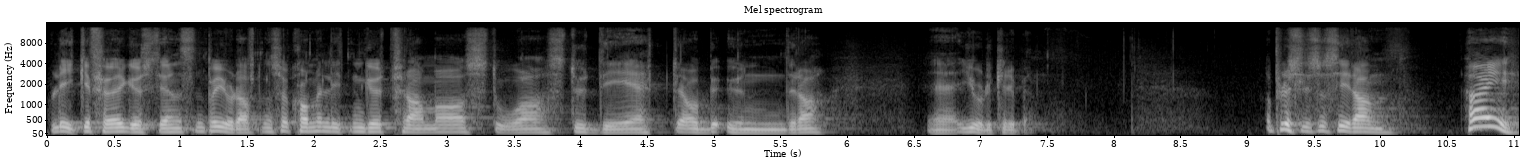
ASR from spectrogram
Og Like før gudstjenesten på julaften så kom en liten gutt fram og sto og studerte og beundra eh, julekrybben. Og Plutselig så sier han, 'Hei,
